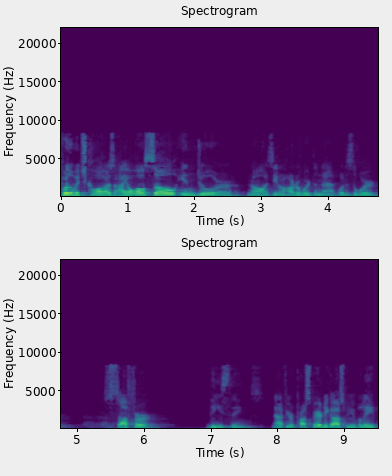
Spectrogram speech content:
For the which cause I also endure. No, it's even a harder word than that. What is the word? Suffer these things. Now, if you're a prosperity gospel, you believe,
